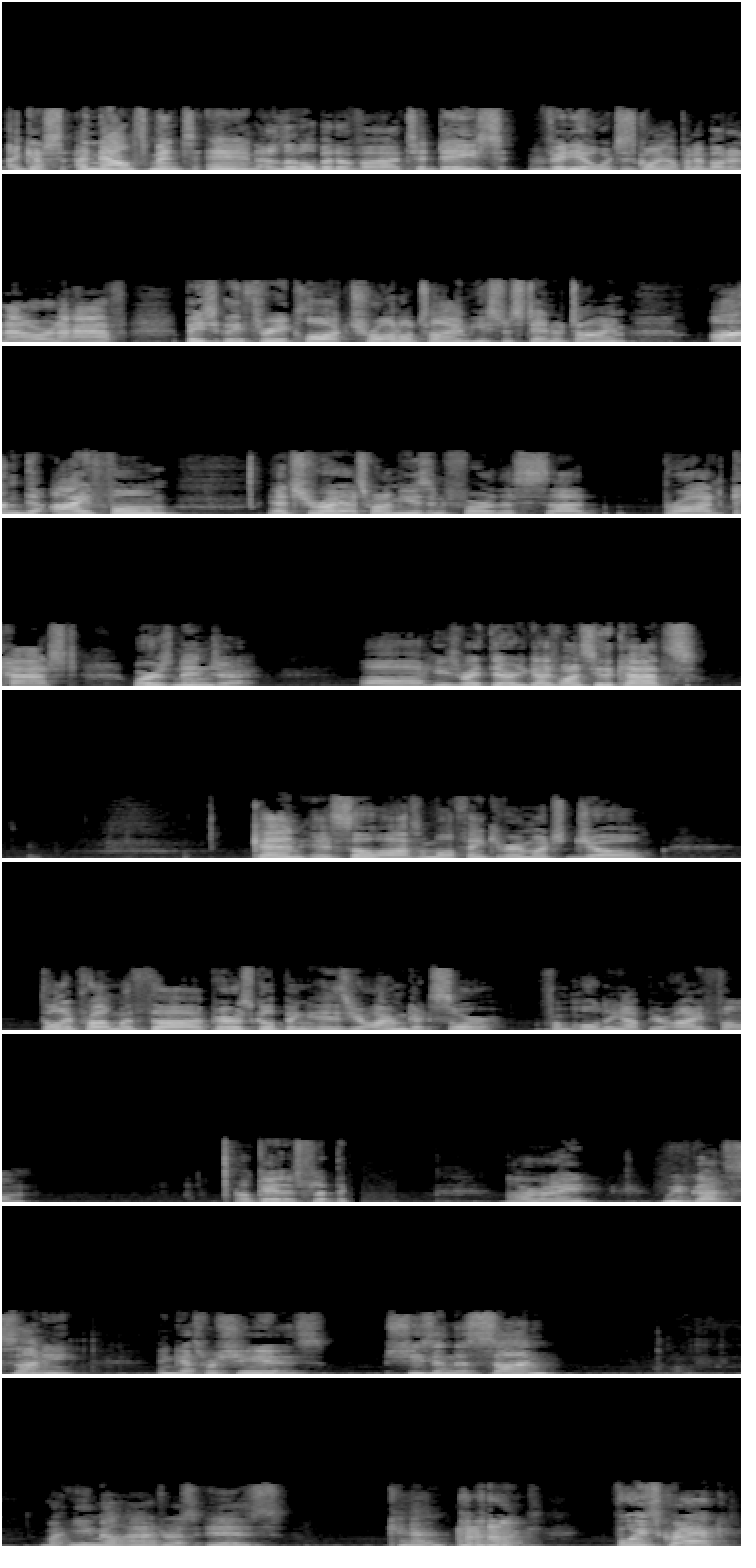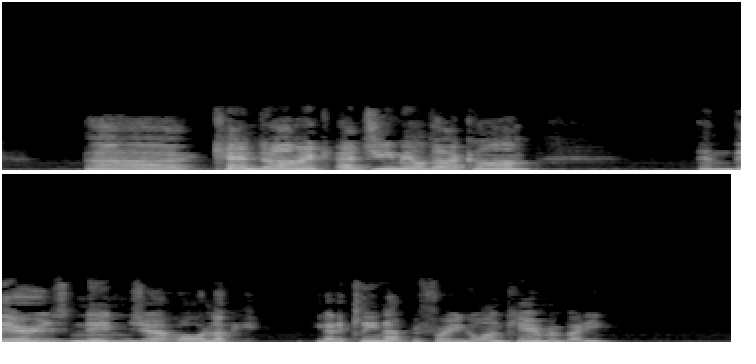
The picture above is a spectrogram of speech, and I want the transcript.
I guess, announcement and a little bit of uh, today's video, which is going up in about an hour and a half, basically 3 o'clock Toronto time, Eastern Standard Time, on the iPhone. That's right. That's what I'm using for this uh, broadcast. Where's Ninja? Uh, he's right there. You guys want to see the cats? Ken is so awesome. Well, thank you very much, Joe. The only problem with uh, periscoping is your arm gets sore from holding up your iPhone. Okay, let's flip the. All right, we've got Sunny, and guess where she is? She's in the sun. My email address is Ken voice crack uh, Ken Domik at gmail.com. And there is Ninja. Oh, look, you got to clean up before you go on camera, buddy.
